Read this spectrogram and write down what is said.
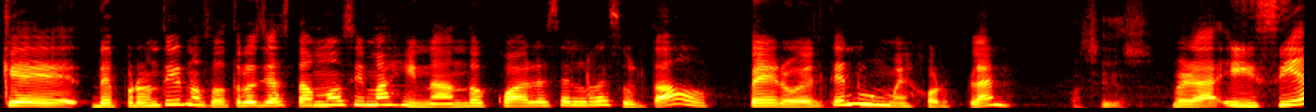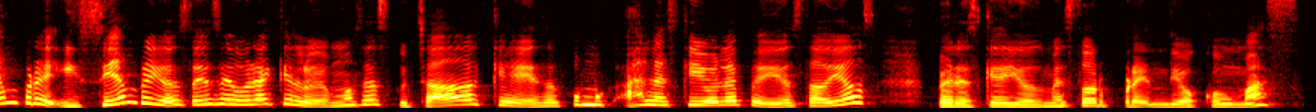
que de pronto y nosotros ya estamos imaginando cuál es el resultado, pero Él tiene un mejor plan. Así es. ¿Verdad? Y siempre, y siempre yo estoy segura que lo hemos escuchado, que es como, ah, es que yo le pedí esto a Dios, pero es que Dios me sorprendió con más.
